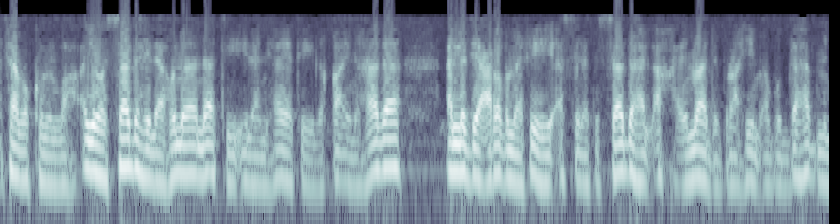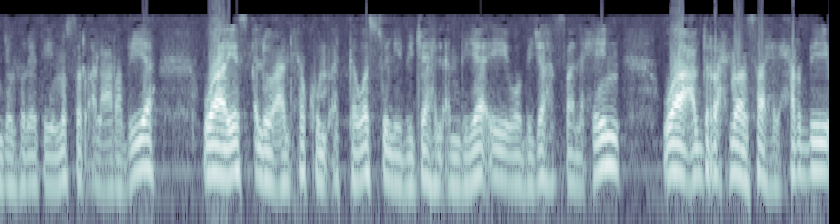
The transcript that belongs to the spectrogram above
أثابكم الله أيها السادة إلى هنا نأتي إلى نهاية لقائنا هذا الذي عرضنا فيه أسئلة السادة الأخ عماد إبراهيم أبو الذهب من جمهورية مصر العربية ويسأل عن حكم التوسل بجاه الأنبياء وبجاه الصالحين وعبد الرحمن صالح الحربي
